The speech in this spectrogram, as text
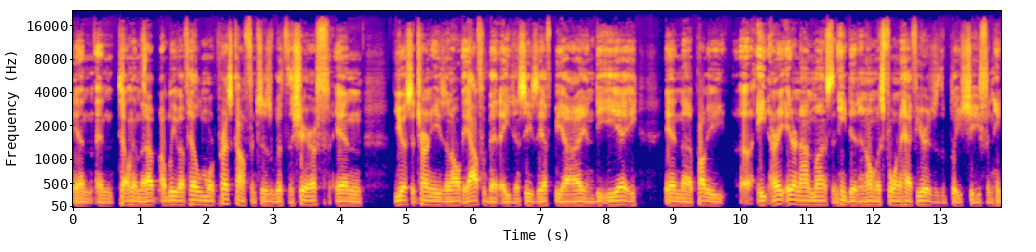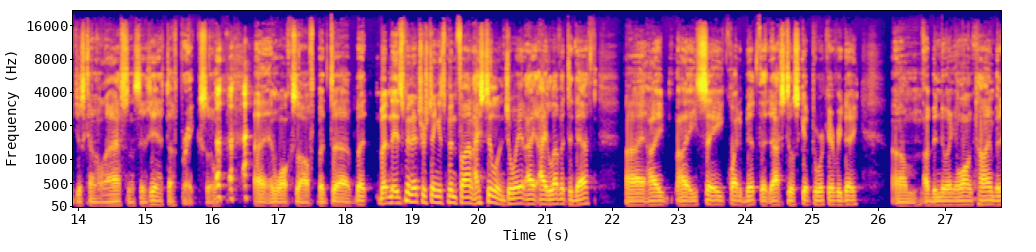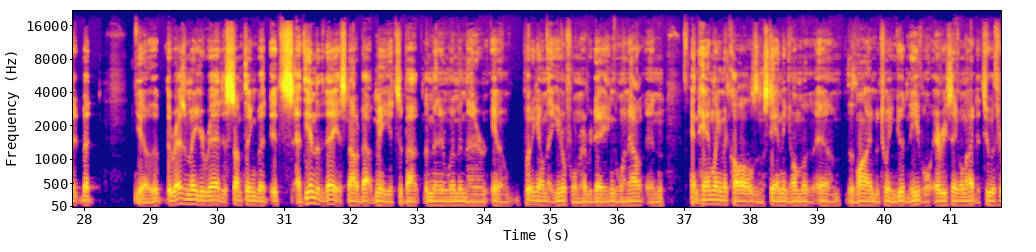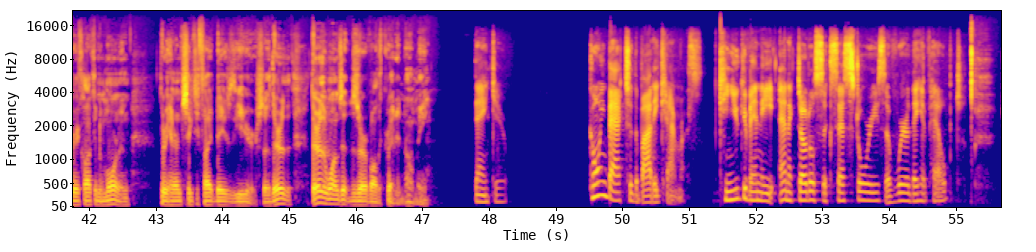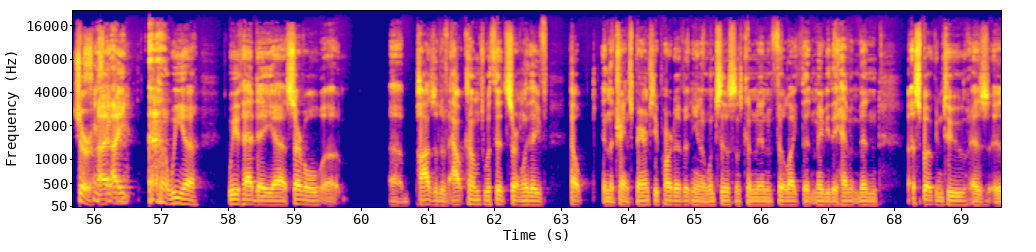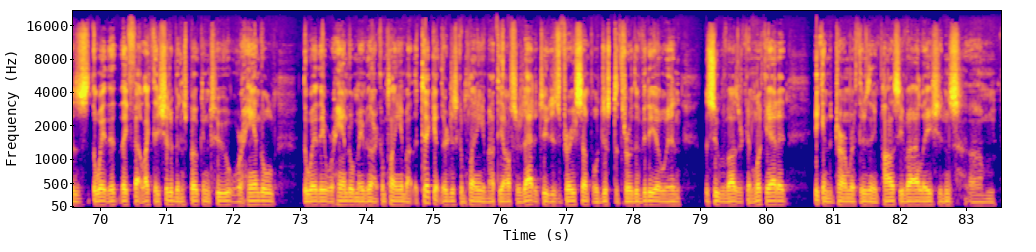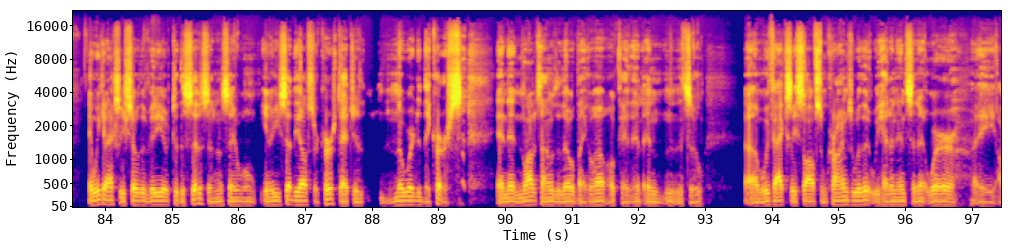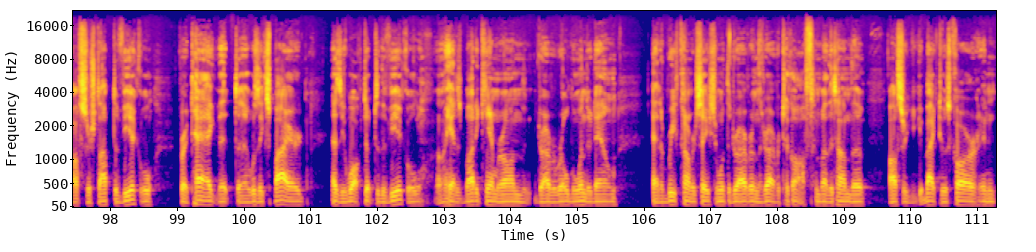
and and tell him that I, I believe I've held more press conferences with the sheriff and U.S. attorneys and all the alphabet agencies, the FBI and DEA, in uh, probably uh, eight or eight or nine months than he did in almost four and a half years as the police chief. And he just kind of laughs and says, "Yeah, tough break," so uh, and walks off. But uh, but but it's been interesting. It's been fun. I still enjoy it. I, I love it to death. I I say quite a bit that I still skip to work every day. Um, I've been doing a long time, but it, but you know, the, the resume you read is something, but it's at the end of the day, it's not about me. It's about the men and women that are, you know, putting on that uniform every day and going out and, and handling the calls and standing on the, um, the line between good and evil every single night at two or three o'clock in the morning, 365 days of the year. So they're the, they're the ones that deserve all the credit, not me. Thank you. Going back to the body cameras, can you give any anecdotal success stories of where they have helped? Sure. I, I we, uh, we've had a uh, several uh, uh, positive outcomes with it. Certainly, they've helped in the transparency part of it. You know, when citizens come in and feel like that maybe they haven't been uh, spoken to as as the way that they felt like they should have been spoken to or handled the way they were handled. Maybe they're not complaining about the ticket; they're just complaining about the officer's attitude. It's very simple. Just to throw the video in, the supervisor can look at it he can determine if there's any policy violations. Um, and we can actually show the video to the citizen and say, well, you know, you said the officer cursed at you. Nowhere did they curse. And then a lot of times they'll think, well, okay. Then, and so uh, we've actually solved some crimes with it. We had an incident where a officer stopped a vehicle for a tag that uh, was expired. As he walked up to the vehicle, uh, he had his body camera on. The driver rolled the window down, had a brief conversation with the driver, and the driver took off. And by the time the officer could get back to his car, and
